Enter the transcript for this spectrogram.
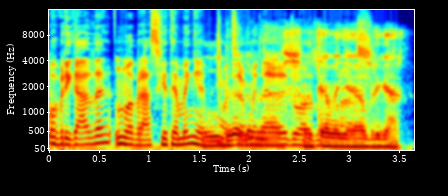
obrigada, um abraço e até amanhã. Um até amanhã, amanhã, Eduardo. Até amanhã, obrigado.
